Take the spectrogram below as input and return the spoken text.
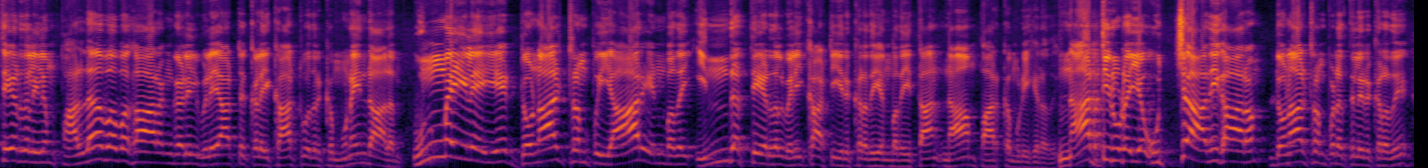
தேர்தலிலும் பல விவகாரங்களில் விளையாட்டுக்களை காட்டுவதற்கு முனைந்தாலும் உண்மையிலேயே டொனால்ட் ட்ரம்ப் யார் என்பதை இந்த தேர்தல் வெளிக்காட்டி இருக்கிறது என்பதைத்தான் நாம் பார்க்க முடிகிறது. நாட்டினுடைய உச்ச அதிகாரம் டொனால்ட் ட்ரம்ப் இடத்தில் இருக்கிறது.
